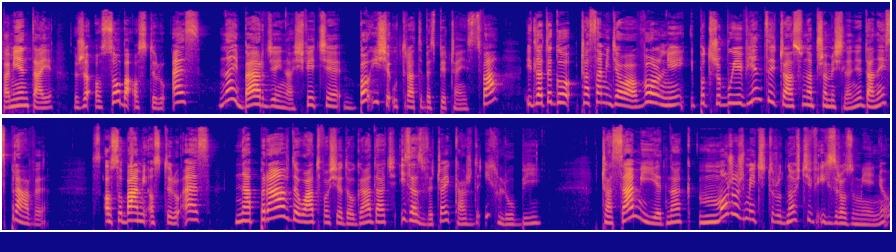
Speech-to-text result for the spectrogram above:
Pamiętaj, że osoba o stylu S najbardziej na świecie boi się utraty bezpieczeństwa i dlatego czasami działa wolniej i potrzebuje więcej czasu na przemyślenie danej sprawy. Z osobami o stylu S naprawdę łatwo się dogadać i zazwyczaj każdy ich lubi. Czasami jednak możesz mieć trudności w ich zrozumieniu,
